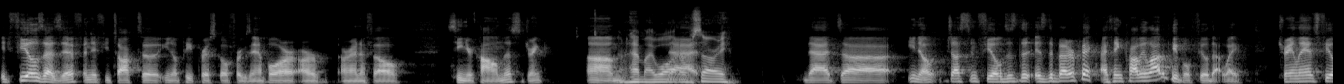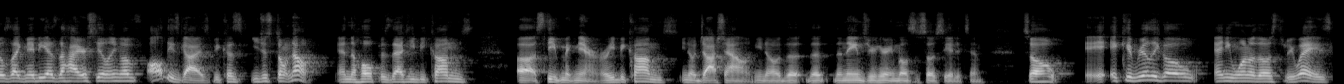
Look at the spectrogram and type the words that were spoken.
it feels as if, and if you talk to you know Pete Prisco, for example, our our, our NFL senior columnist, drink. Um, I don't have my water. that- Sorry. That uh, you know Justin Fields is the is the better pick. I think probably a lot of people feel that way. Trey Lance feels like maybe he has the higher ceiling of all these guys because you just don't know. And the hope is that he becomes uh, Steve McNair or he becomes you know Josh Allen. You know the the, the names you're hearing most associated to him. So it, it could really go any one of those three ways.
